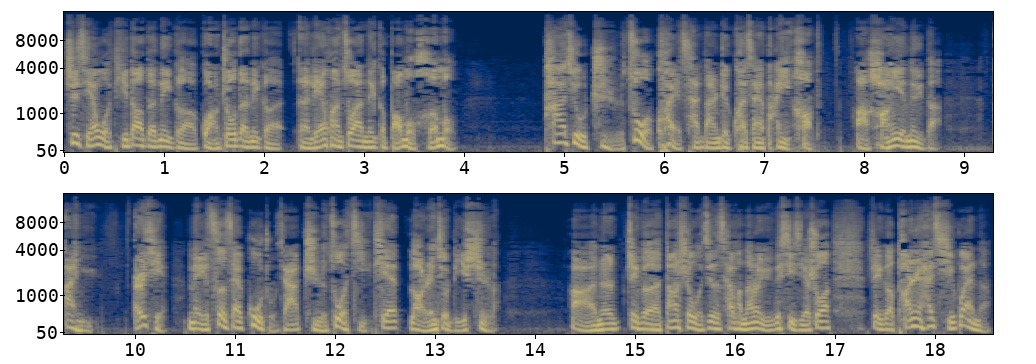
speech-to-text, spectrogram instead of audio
之前我提到的那个广州的那个呃连环作案那个保姆何某，他就只做快餐，当然这个快餐要打引号的啊，行业内的暗语，而且每次在雇主家只做几天，老人就离世了，啊，那这个当时我记得采访当中有一个细节说，这个旁人还奇怪呢，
